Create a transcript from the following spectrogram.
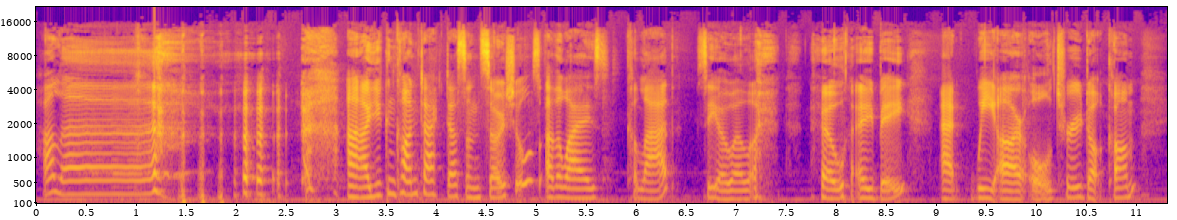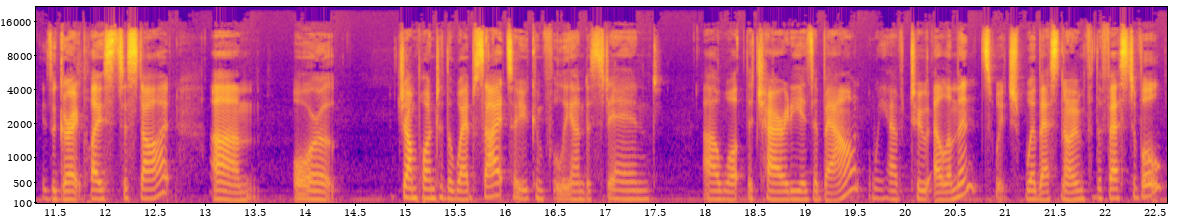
Holla! uh, you can contact us on socials. Otherwise, collab, C O L L A B, at wearealtru.com is a great place to start. Um, or jump onto the website so you can fully understand uh, what the charity is about. We have two elements, which we're best known for the festival.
